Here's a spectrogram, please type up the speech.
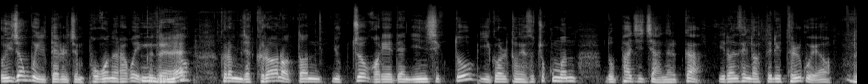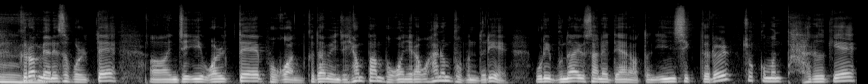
의정부 일대를 지금 복원을 하고 있거든요. 네. 그럼 이제 그런 어떤 육조 거리에 대한 인식도 이걸 통해서 조금은 높아지지 않을까 이런 생각들이 들고요. 음. 그런 면에서 볼 때 어 이제 이 월대 복원 그다음에 이제 현판 복원이라고 하는 부분들이 우리 문화유산에 대한 어떤 인식들을 조금은 다르게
